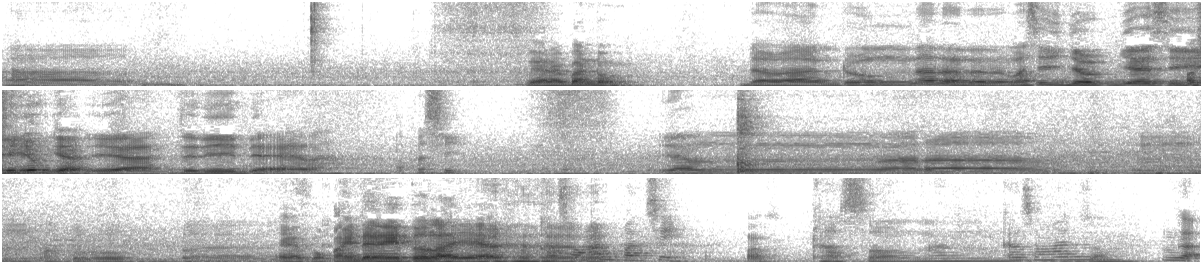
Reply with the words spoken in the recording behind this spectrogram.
eh, Daerah Bandung. Bandung, nah, nah, nah, nah, masih Jogja sih. Masih Jogja? Iya, jadi daerah apa sih? Yang arah hmm, aku lupa. Ya pokoknya dari itulah ya. kasongan bukan sih. Kasongan. kasongan Kasong. enggak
